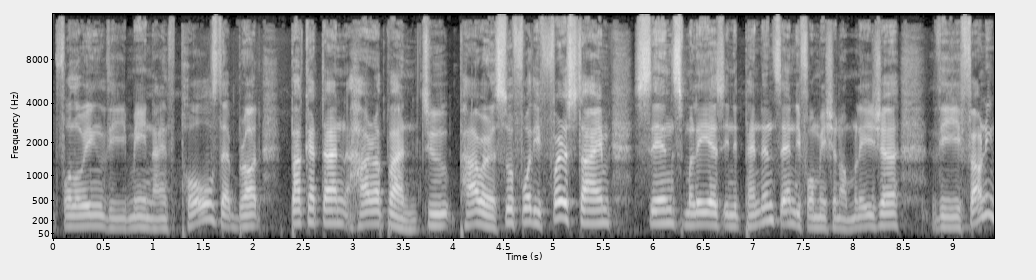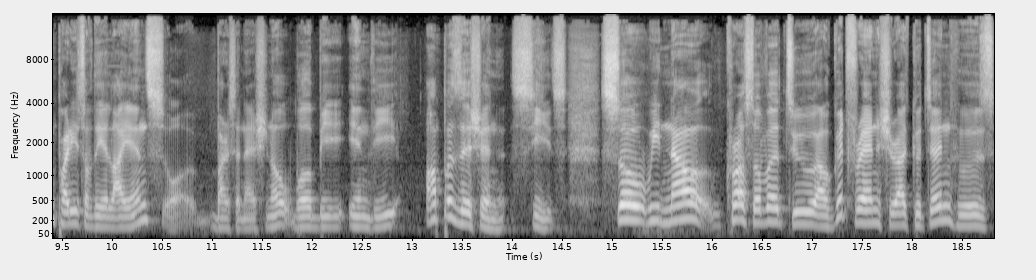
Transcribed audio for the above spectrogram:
following the May 9th polls that brought Pakatan Harapan to power. So, for the first time since Malaya's independence and the formation of Malaysia, the founding parties of the alliance, or Barisan Nasional, will be in the opposition seats. So we now cross over to our good friend Sharaad Kuttan, who's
